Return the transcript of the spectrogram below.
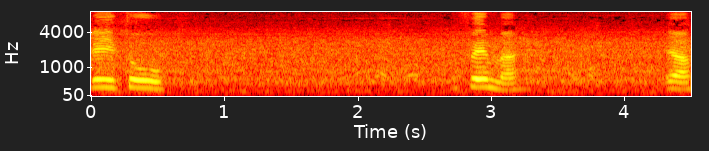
dito. Filmen. Ja.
